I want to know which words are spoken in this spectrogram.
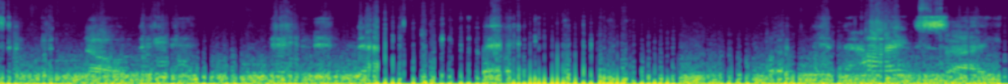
said, but no, they they didn't. But in hindsight,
